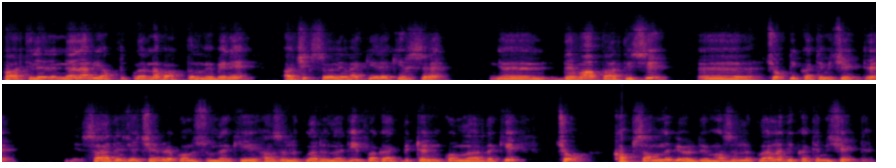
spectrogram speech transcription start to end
Partilerin neler yaptıklarına baktım ve beni açık söylemek gerekirse e, Deva Partisi e, çok dikkatimi çekti. Sadece çevre konusundaki hazırlıklarıyla değil fakat bütün konulardaki çok kapsamlı gördüğüm hazırlıklarla dikkatimi çekti.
